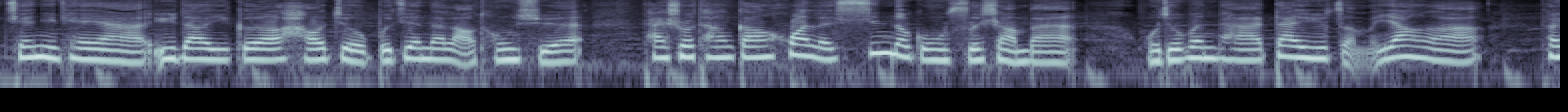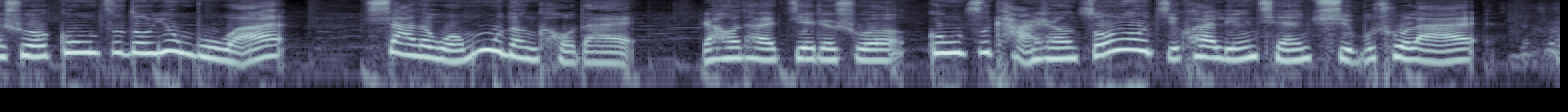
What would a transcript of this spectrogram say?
前几天呀，遇到一个好久不见的老同学，他说他刚换了新的公司上班，我就问他待遇怎么样啊？他说工资都用不完。吓得我目瞪口呆，然后他接着说：“工资卡上总有几块零钱取不出来。”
